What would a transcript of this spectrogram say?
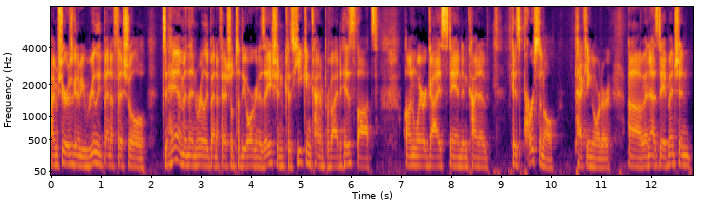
I'm sure is going to be really beneficial to him and then really beneficial to the organization because he can kind of provide his thoughts on where guys stand in kind of his personal pecking order. Uh, and as Dave mentioned,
